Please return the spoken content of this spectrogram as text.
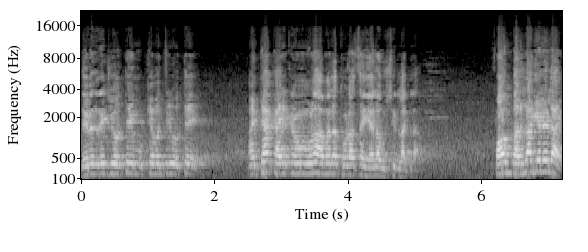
देवेंद्रजी होते मुख्यमंत्री होते. आणि त्या कार्यक्रमामुळे आम्हाला थोडासा यायला उशीर लागला. फॉर्म भरला गेलेला आहे.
